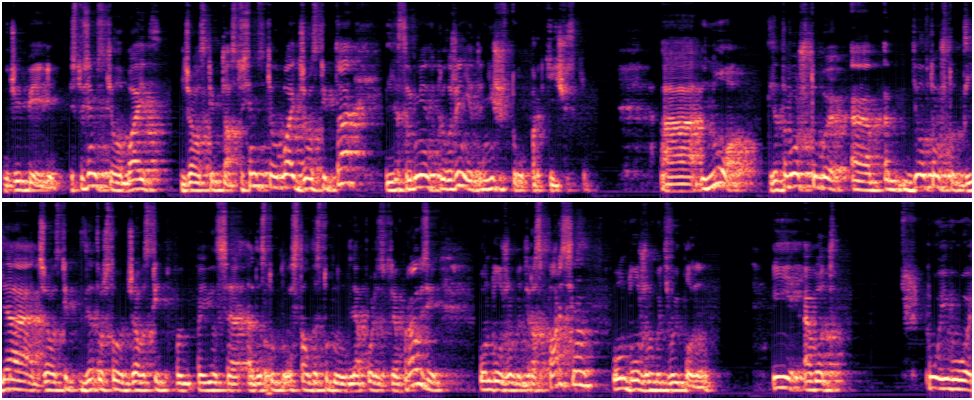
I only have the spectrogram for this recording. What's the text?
в JPEG и 170 килобайт JavaScript. 170 килобайт JavaScript для современных приложений это ничто практически. А, но для того, чтобы... Э, дело в том, что для JavaScript, для того, чтобы JavaScript появился, стал доступным для пользователя в браузере, он должен быть распарсен, он должен быть выполнен. И вот по его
